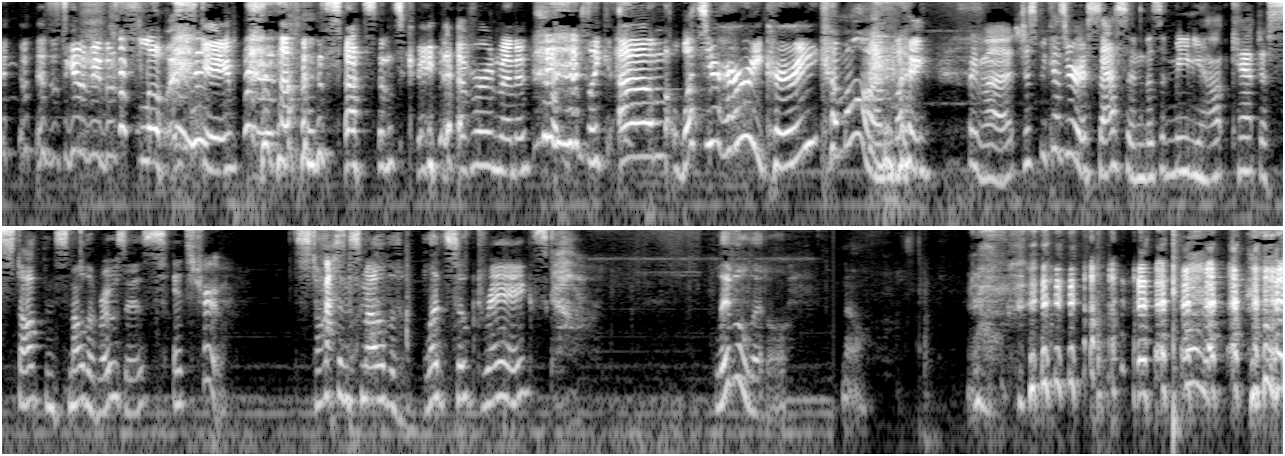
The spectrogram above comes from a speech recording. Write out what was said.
this is gonna be the slowest game of an Assassin's Creed ever invented. It's like, um, what's your hurry, Curry? Come on, like. Pretty much. Just because you're an assassin doesn't mean you ha- can't just stop and smell the roses. It's true. Stop Fast and one. smell the blood-soaked rags. God. Live a little. No. I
